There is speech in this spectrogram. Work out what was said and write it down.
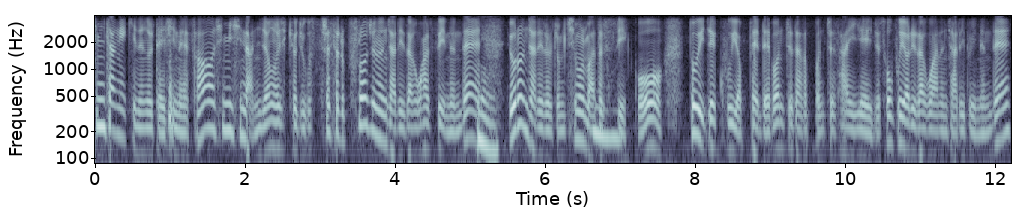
심장의 기능을 대신해서 심신 안정을 시켜주고 스트레스를 풀어주는 자리라고 할 수 있는데 네. 이런 자리를 좀 침을 맞을 음. 수도 있고 또 이제 그 옆에 네 번째 다섯 번째 사이에 이제 소부열이라고 하는 자리도 있는데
